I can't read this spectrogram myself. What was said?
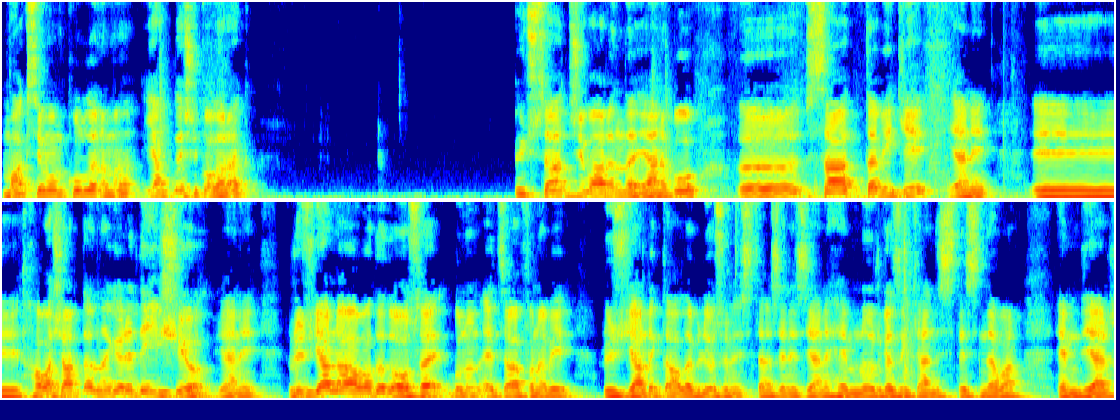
Maksimum kullanımı yaklaşık olarak 3 saat civarında. Yani bu e, saat tabii ki yani e, hava şartlarına göre değişiyor. Yani rüzgarlı havada da olsa bunun etrafına bir rüzgarlık da alabiliyorsunuz isterseniz. Yani hem Nurgaz'ın kendi sitesinde var hem diğer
